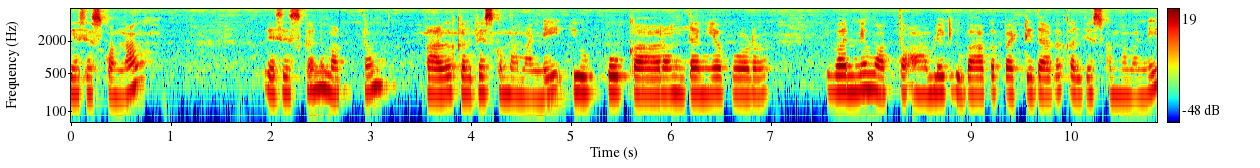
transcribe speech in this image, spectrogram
వేసేసుకుందాం. వేసేసుకొని మొత్తం. బాగా కలిపేసుకుందామండి. ఉప్పు కారం ధనియా పౌడర్ ఇవన్నీ మొత్తం ఆమ్లెట్కి బాగా పట్టేదాకా కలిపేసుకుందామండి.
